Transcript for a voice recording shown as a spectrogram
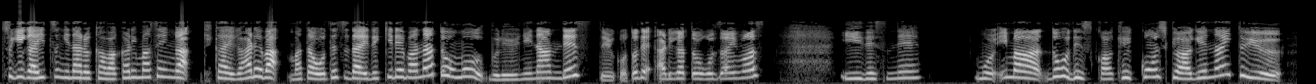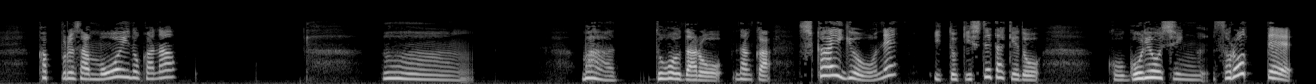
次がいつになるかわかりませんが、機会があれば、またお手伝いできればなと思うブリューニなんです。ということで、ありがとうございます。いいですね。もう今、どうですか？結婚式を挙げないというカップルさんも多いのかな？うーん。まあ、どうだろう。なんか、司会業をね、一時してたけど、こう、ご両親揃って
